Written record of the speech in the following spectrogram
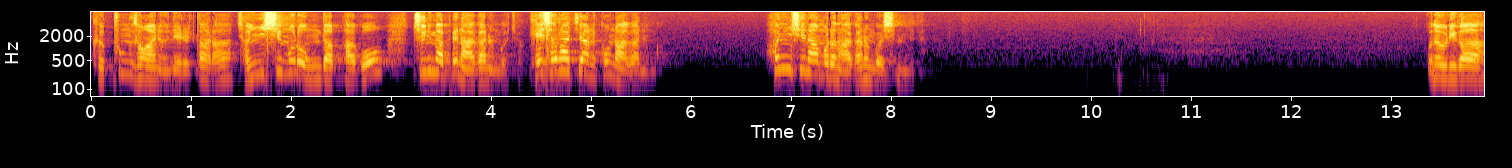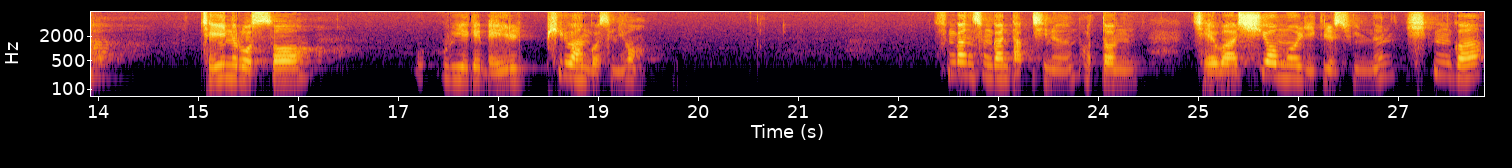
그 풍성한 은혜를 따라 전심으로 응답하고 주님 앞에 나가는 거죠. 계산하지 않고 나가는 거. 헌신함으로 나가는 것입니다. 오늘 우리가 죄인으로서 우리에게 매일 필요한 것은요, 순간순간 닥치는 어떤 죄와 시험을 이길 수 있는 힘과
